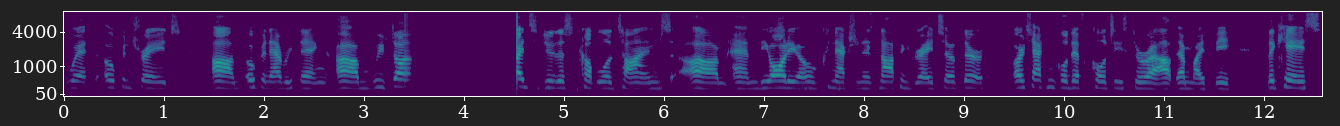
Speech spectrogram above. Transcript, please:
with open trades, um, open everything. Um, we've done tried to do this a couple of times, um, and the audio connection has not been great. So if there are technical difficulties throughout, that might be the case.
